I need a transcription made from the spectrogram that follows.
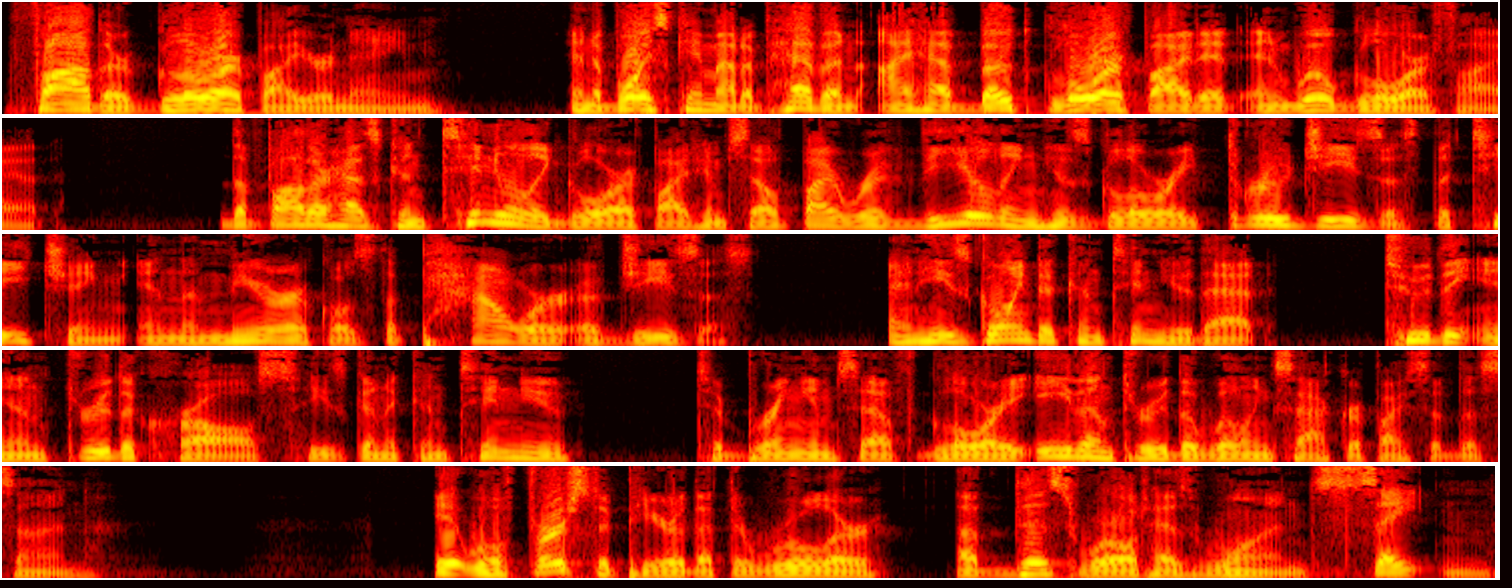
Father, glorify your name. And a voice came out of heaven, I have both glorified it and will glorify it. The Father has continually glorified himself by revealing his glory through Jesus, the teaching and the miracles, the power of Jesus. And he's going to continue that to the end through the cross. He's going to continue to bring himself glory even through the willing sacrifice of the Son. It will first appear that the ruler of this world has won, Satan,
